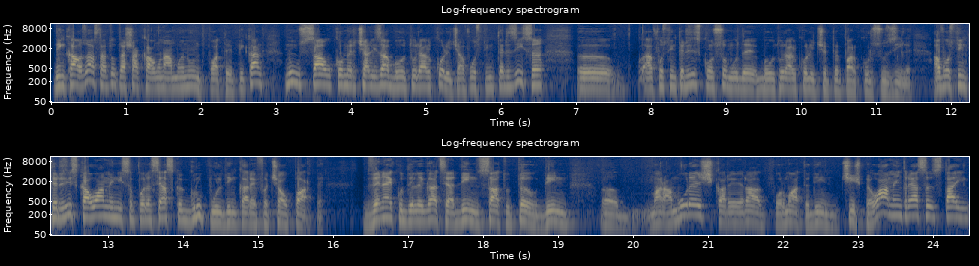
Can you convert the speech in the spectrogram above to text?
Din cauza asta, tot așa ca un amănunt poate picant, nu s-au comercializat băuturi alcoolice, a fost interzisă uh, a fost interzis consumul de băuturi alcoolice pe parcursul zilei. A fost interzis ca oamenii să părăsească grupul din care făceau parte. Veneai cu delegația din satul tău, din uh, Maramureș, care era formată din 15 oameni, trebuia să stai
